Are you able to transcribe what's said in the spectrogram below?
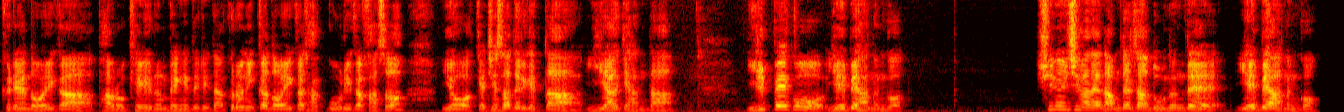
그래 너희가 바로 게으름뱅이들이다. 그러니까 너희가 자꾸 우리가 가서 여호와께 제사 드리겠다 이야기한다. 일 빼고 예배하는 것. 쉬는 시간에 남들 다 노는데 예배하는 거.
